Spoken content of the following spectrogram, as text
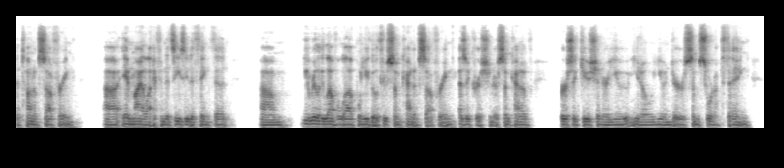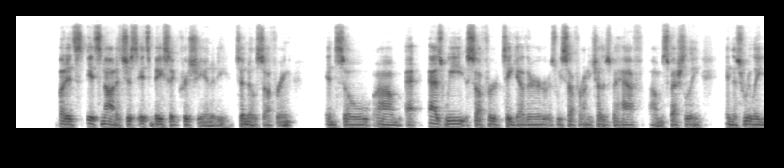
a ton of suffering uh, in my life, and it's easy to think that um, you really level up when you go through some kind of suffering as a Christian or some kind of persecution, or you you know you endure some sort of thing. But it's it's not. It's just it's basic Christianity to know suffering. And so, um, as we suffer together, as we suffer on each other's behalf, um, especially in this really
